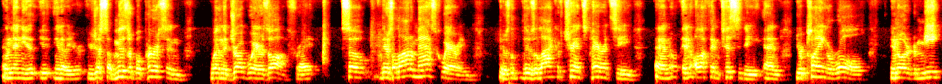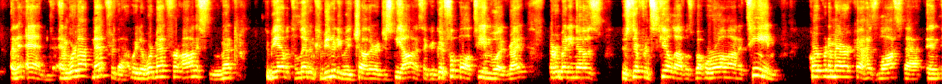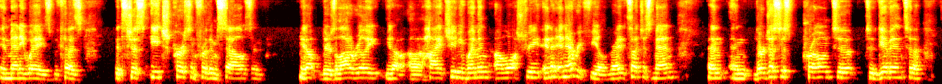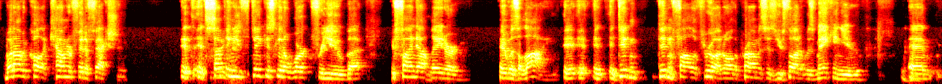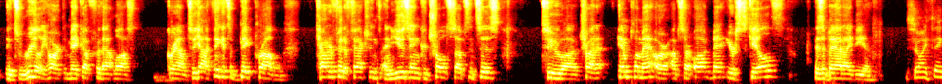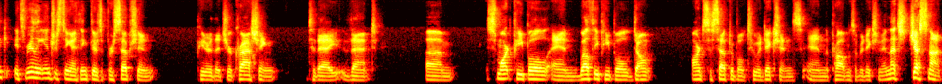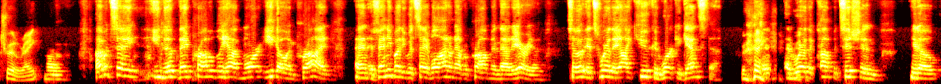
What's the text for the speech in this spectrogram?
And then you, you, you know, you're, you're just a miserable person when the drug wears off, right? So there's a lot of mask wearing. There's, there's a lack of transparency and, and authenticity, and you're playing a role in order to meet an end. And we're not meant for that. We're, we're meant for honesty. We're meant to be able to live in community with each other and just be honest, like a good football team would, right? Everybody knows there's different skill levels, but we're all on a team. corporate America has lost that in, in many ways because it's just each person for themselves. And, you know, there's a lot of really, you know, uh, high achieving women on Wall Street in, in every field, right? It's not just men. And, and they're just as prone to, to give in to what I would call a counterfeit affection. It, it's something you think is going to work for you, but you find out later it was a lie. It, it, it, didn't didn't follow through on all the promises you thought it was making you. And it's really hard to make up for that lost ground. So yeah, I think it's a big problem. Counterfeit affections and using controlled substances to uh, try to implement or I'm sorry, augment your skills is a bad idea. So I think it's really interesting. I think there's a perception, Peter, that you're crashing today that um, smart people and wealthy people don't aren't susceptible to addictions and the problems of addiction. And that's just not true, right? Um, I would say you know, they probably have more ego and pride. And if anybody would say, well, I don't have a problem in that area. So it's where the IQ could work against them Right. and, and where the competition, you know,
